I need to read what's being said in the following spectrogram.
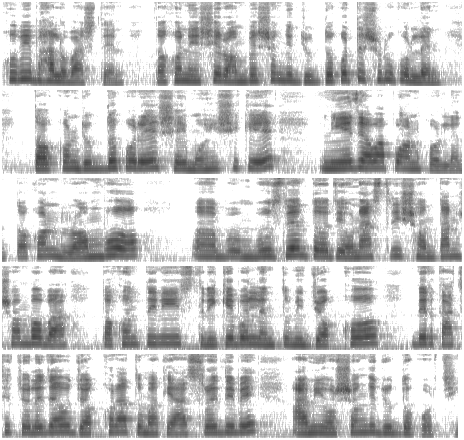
খুবই ভালোবাসতেন। তখন এসে রম্ভের সঙ্গে যুদ্ধ করতে শুরু করলেন। তখন যুদ্ধ করে সেই মহিষীকে নিয়ে যাওয়া পণ করলেন। তখন রম্ভ বুঝলেন তো যে ওনার স্ত্রীর সন্তান সম্ভবা, তখন তিনি স্ত্রীকে বললেন, তুমি যক্ষদের কাছে চলে যাও, যক্ষরা তোমাকে আশ্রয় দেবে, আমি ওর সঙ্গে যুদ্ধ করছি।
